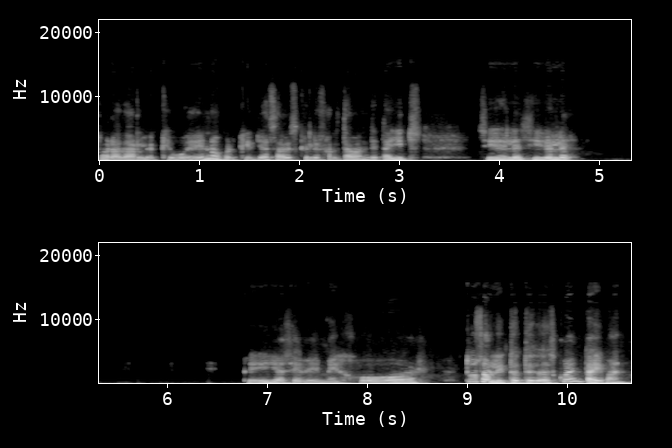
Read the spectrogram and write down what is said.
para darle. Qué bueno, porque ya sabes que le faltaban detallitos. Síguele, síguele. Ok, ya se ve mejor. Tú solito te das cuenta, Iván.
